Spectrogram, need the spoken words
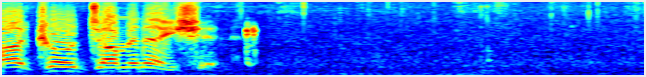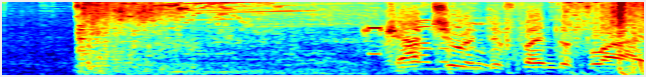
Hardcore domination. Capture and defend the flag.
